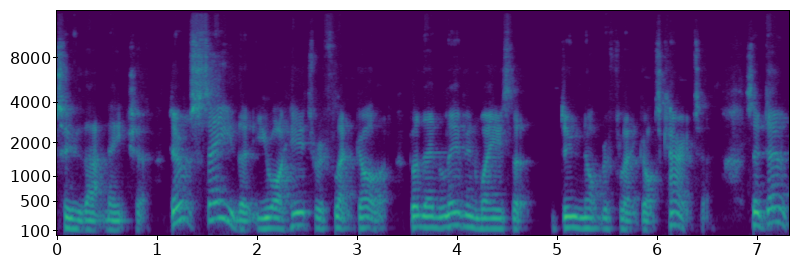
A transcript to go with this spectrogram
to that nature. Don't say that you are here to reflect God, but then live in ways that do not reflect God's character. So don't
